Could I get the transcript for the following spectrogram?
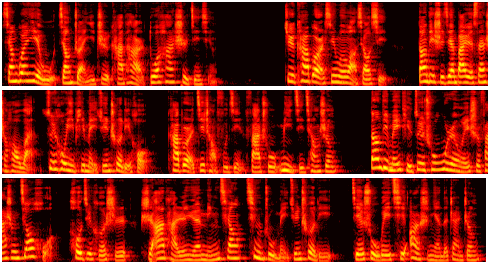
相关业务将转移至卡塔尔多哈市进行。据喀布尔新闻网消息，当地时间八月三十号晚，最后一批美军撤离后，喀布尔机场附近发出密集枪声。当地媒体最初误认为是发生交火，后据核实是阿塔人员鸣枪庆祝美军撤离。结束为期二十年的战争。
